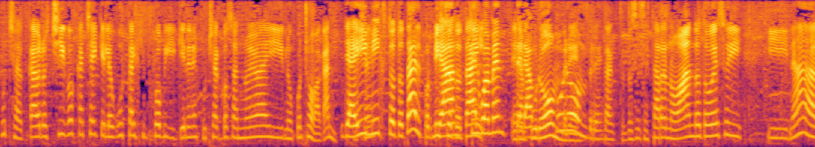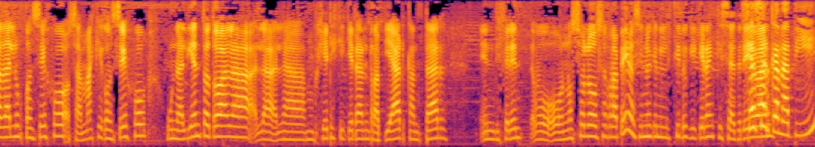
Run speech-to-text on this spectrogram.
pucha, cabros chicos, ¿cachai? Que les gusta el hip hop y que quieren escuchar cosas nuevas y lo encuentro bacán. Y ahí ¿cachai? mixto total, porque Mixto total, antiguamente era, era puro hombre. puro hombre. Exacto. Entonces se está renovando todo eso y, y nada, darle un consejo, o sea, más que consejo, un aliento a todas la- la- las mujeres que quieran rapear, cantar en diferente o, o no solo ser raperos, sino que en el estilo que quieran que se ¿Se atrevan. acercan a ti?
